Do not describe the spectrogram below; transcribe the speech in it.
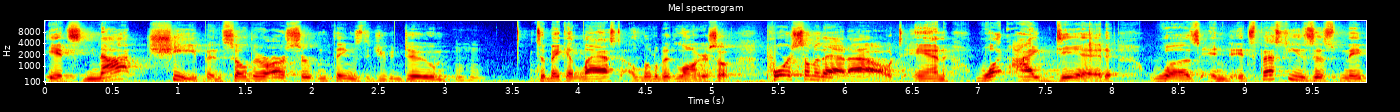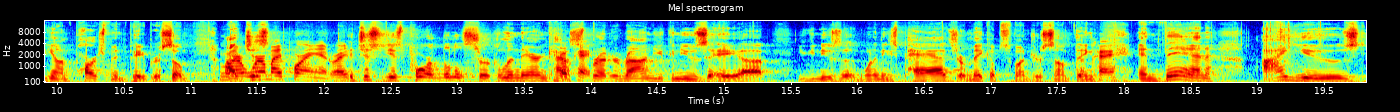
It's not cheap, and so there are certain things that you can do. To make it last a little bit longer. So pour some of that out. And what I did was, and it's best to use this maybe on parchment paper. So Where- I where just, am I pouring it, right? Just just pour a little circle in there and kind of spread it around. You can use a uh, you can use a, one of these pads or makeup sponge or something. Okay. And then I used,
